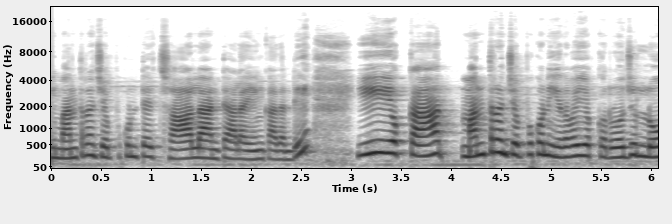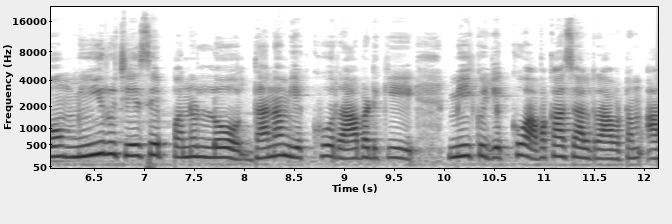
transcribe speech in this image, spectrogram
ఈ మంత్రం చెప్పుకుంటే చాలా అంటే అలా ఏం కాదండి. ఈ యొక్క మంత్రం చెప్పుకొని ఇరవై ఒక్క రోజుల్లో మీరు చేసే పనుల్లో ధనం ఎక్కువ రాబడికి మీకు ఎక్కువ అవకాశాలు రావటం ఆ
